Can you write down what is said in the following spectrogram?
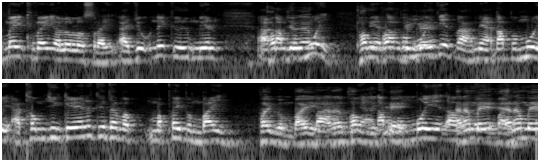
ក្មេងៗអលោកលោកស្រីអាយុនេះគឺមានអាធំជាង16ធំមានធំជាងគេ16ទៀតបាទមានអា16អាធំជាងគេហ្នឹងគឺតែ28 28អាហ្នឹងធំជាងគេ16ដល់អាហ្នឹងមេ28អាហ្នឹងមេ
